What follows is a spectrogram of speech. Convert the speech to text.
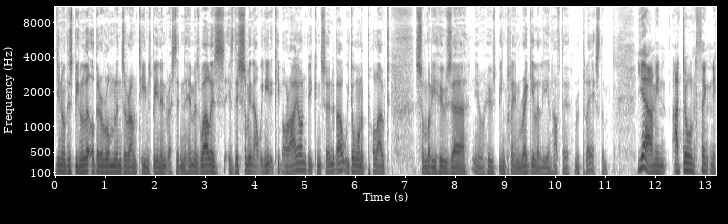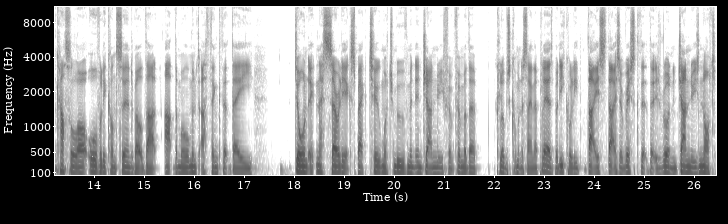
you know, there's been a little bit of rumblings around teams being interested in him as well. Is is this something that we need to keep our eye on, be concerned about? We don't want to pull out somebody who's uh, you know who's been playing regularly and have to replace them. Yeah, I mean, I don't think Newcastle are overly concerned about that at the moment. I think that they don't necessarily expect too much movement in January from, from other clubs coming to sign their players, but equally that is that is a risk that, that is run. And January's not,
